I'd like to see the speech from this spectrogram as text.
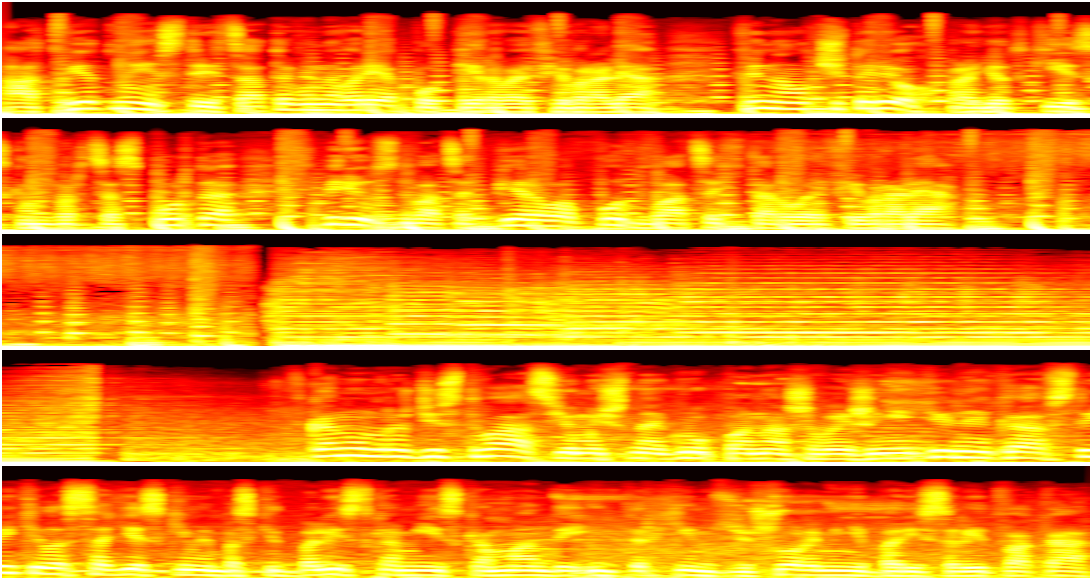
а ответные с 30 января по 1 февраля. Финал четырех пройдет в Киевском дворце спорта в период с 21 по 22 февраля. Канун Рождества съемочная группа нашего еженедельника встретилась с одесскими баскетболистками из команды «Интерхим» с дюшор имени Бориса Литвака.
